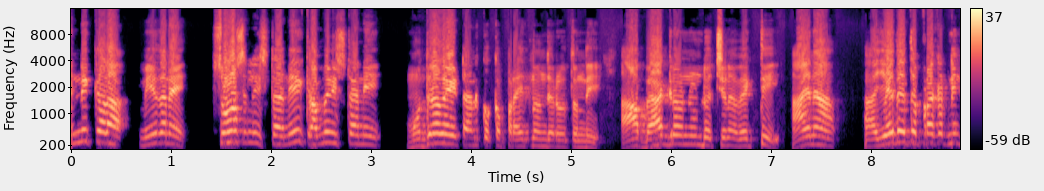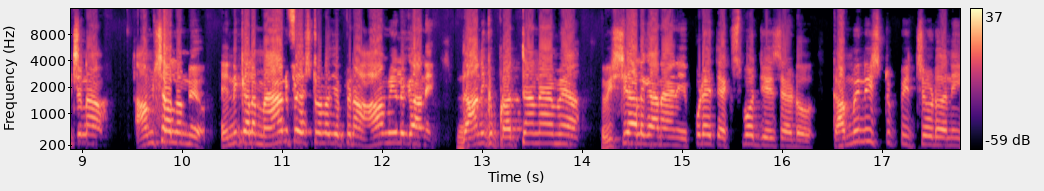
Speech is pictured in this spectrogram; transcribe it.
ఎన్నికల మీదనే సోషలిస్ట్ అని కమ్యూనిస్ట్ అని ముద్ర వేయటానికి ఒక ప్రయత్నం జరుగుతుంది. ఆ బ్యాక్గ్రౌండ్ నుండి వచ్చిన వ్యక్తి ఆయన ఏదైతే ప్రకటించిన అంశాలు ఉన్నాయో ఎన్నికల మేనిఫెస్టోలో చెప్పిన హామీలు కానీ దానికి ప్రత్యామ్నాయ విషయాలు కానీ ఆయన ఎప్పుడైతే ఎక్స్పోజ్ చేశాడో కమ్యూనిస్ట్ పిచ్చోడు అని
